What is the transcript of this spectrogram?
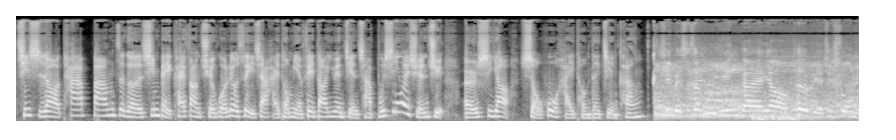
其实哦，他帮这个新北开放全国六岁以下孩童免费到医院检查，不是因为选举，而是要守护孩童的健康。新北市政府应该要特别去说明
